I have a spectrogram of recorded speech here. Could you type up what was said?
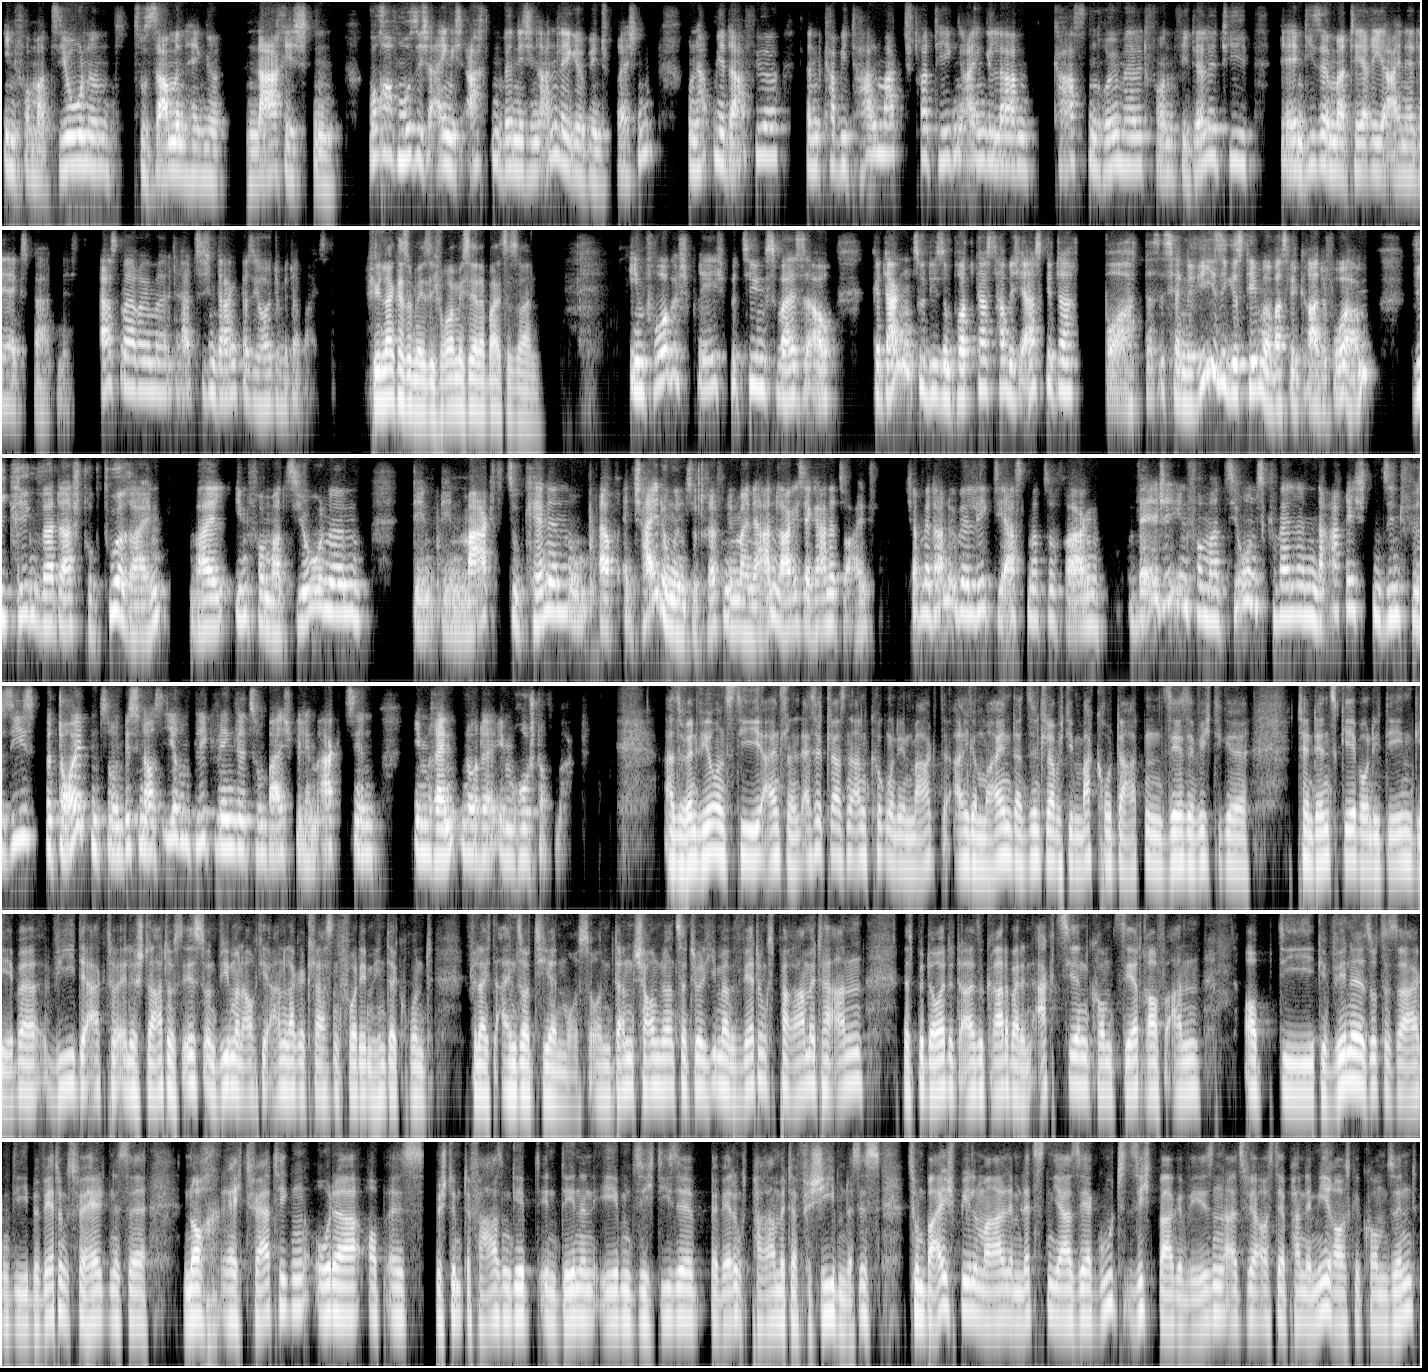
Informationen, Zusammenhänge, Nachrichten. Worauf muss ich eigentlich achten, wenn ich in Anlegegewinn spreche? Und habe mir dafür einen Kapitalmarktstrategen eingeladen, Carsten Röhmheld von Fidelity, der in dieser Materie einer der Experten ist. Erstmal, Röhmheld, herzlichen Dank, dass Sie heute mit dabei sind. Vielen Dank, Herr Sumes. Ich freue mich sehr, dabei zu sein. Im Vorgespräch beziehungsweise auch Gedanken zu diesem Podcast habe ich erst gedacht, boah, das ist ja ein riesiges Thema, was wir gerade vorhaben wie kriegen wir da Struktur rein? Weil Informationen, den, den Markt zu kennen, um auch Entscheidungen zu treffen in meiner Anlage, ist ja gar nicht so einfach. Ich habe mir dann überlegt, Sie erstmal zu fragen, welche Informationsquellen, Nachrichten sind für Sie bedeutend, so ein bisschen aus Ihrem Blickwinkel, zum Beispiel im Aktien, im Renten- oder im Rohstoffmarkt? Also wenn wir uns die einzelnen Assetklassen angucken und den Markt allgemein, dann sind, glaube ich, die Makrodaten sehr, sehr wichtige Tendenzgeber und Ideengeber, wie der aktuelle Status ist und wie man auch die Anlageklassen vor dem Hintergrund vielleicht einsortieren muss. Und dann schauen wir uns natürlich immer Bewertungsparameter an. Das bedeutet also, gerade bei den Aktien kommt es sehr darauf an, ob die Gewinne sozusagen die Bewertungsverhältnisse noch rechtfertigen oder ob es bestimmte Phasen gibt, in denen eben sich diese Bewertungsparameter verschieben. Das ist zum Beispiel mal im letzten Jahr sehr gut sichtbar gewesen, als wir aus der Pandemie rausgekommen sind.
